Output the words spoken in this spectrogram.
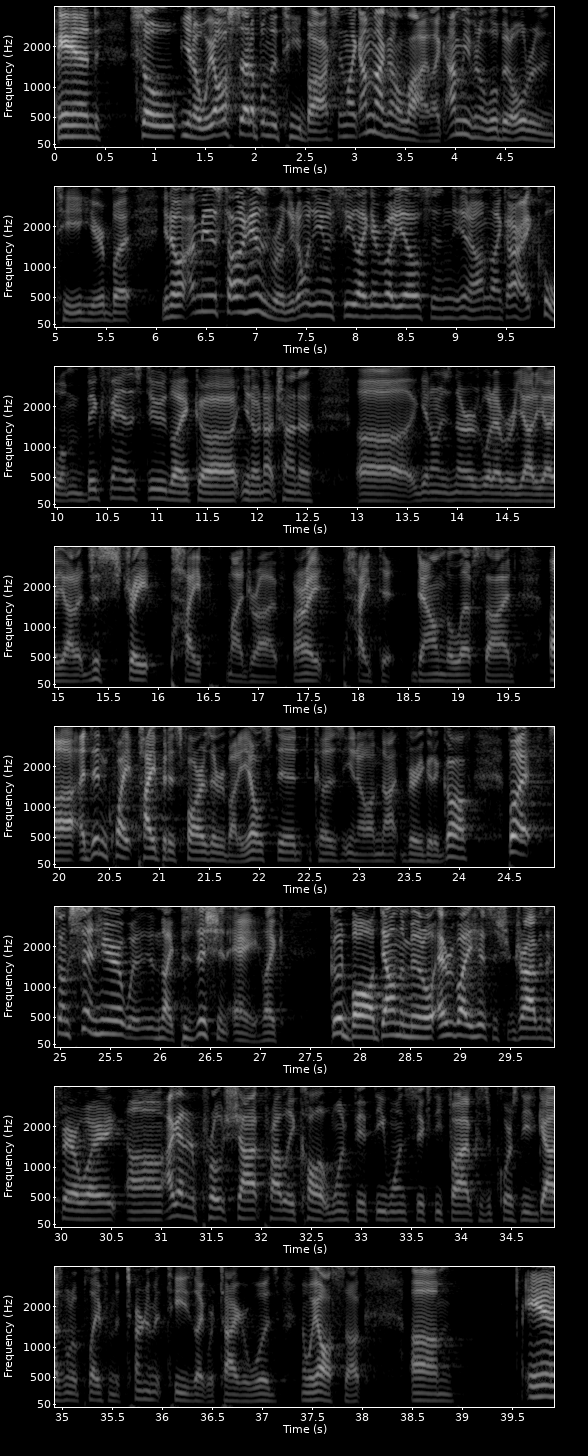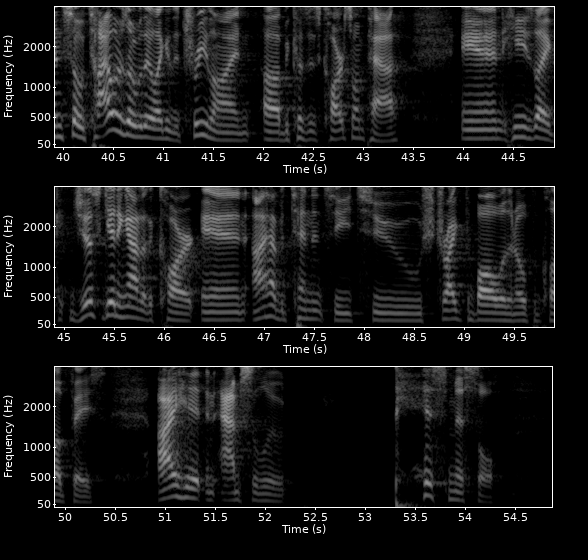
and so, you know, we all set up on the tee box, and like, I'm not gonna lie, like, I'm even a little bit older than T here, but you know, I mean, it's Tyler Hansbrough, dude. I went to UNC like everybody else, and you know, I'm like, all right, cool. I'm a big fan of this dude. Like, uh, you know, not trying to uh, get on his nerves, whatever, yada yada yada. Just straight pipe my drive. All right, piped it down the left side. Uh, I didn't quite pipe it as far as everybody else did because you know I'm not very good at golf. But so I'm sitting here with like position A, like good ball down the middle. Everybody hits the sh- drive in the fairway. Uh, I got an approach shot, probably call it 150, 165, because of course these guys want to play from the tournament tees like we're Tiger Woods, and we all suck. Um, and so Tyler's over there like in the tree line uh, because his cart's on path. And he's like just getting out of the cart, and I have a tendency to strike the ball with an open club face. I hit an absolute piss missile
